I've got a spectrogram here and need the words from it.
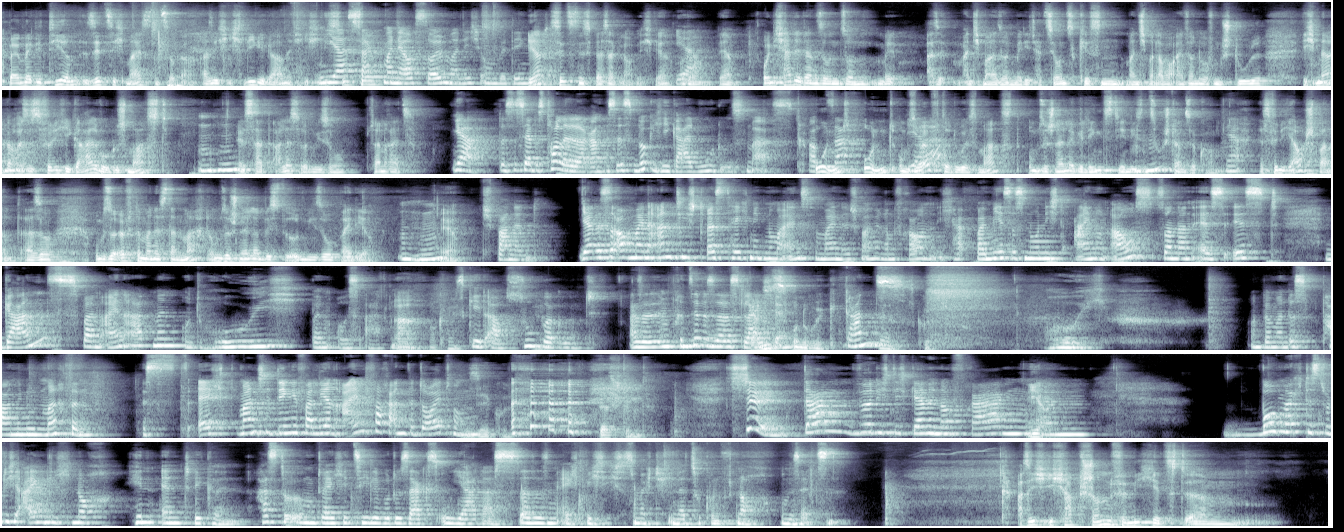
beim Meditieren sitze ich meistens sogar. Also ich, ich liege gar nicht. Ich, ich ja, sitze, sagt man ja auch, soll man nicht unbedingt. Ja, Sitzen ist besser, glaube ich. Gell? Ja. Oder, ja. Und ich hatte dann so ein, so ein also manchmal so ein Meditationskissen, manchmal aber einfach nur auf dem Stuhl. Ich merke auch, es ist völlig egal, wo du es machst. Mhm. Es hat alles irgendwie so seinen Reiz. Ja, das ist ja das Tolle daran. Es ist wirklich egal, wo du es machst. Und, und umso ja. öfter du es machst, umso schneller gelingt es dir, in diesen mhm. Zustand zu kommen. Ja. Das finde ich auch spannend. Also umso öfter man es dann macht, umso schneller bist du irgendwie so bei dir. Mhm. Ja. Spannend. Ja, das ist auch meine Anti-Stress-Technik Nummer eins für meine schwangeren Frauen. Ich hab, bei mir ist es nur nicht ein und aus, sondern es ist ganz beim Einatmen und ruhig beim Ausatmen. Ah, okay. Es geht auch super ja. gut. Also im Prinzip ist es das Gleiche. Ganz unruhig. Ganz ja, ruhig. Und wenn man das ein paar Minuten macht, dann ist echt, manche Dinge verlieren einfach an Bedeutung. Sehr cool. Das stimmt. Schön. Dann würde ich dich gerne noch fragen, ja. ähm, wo möchtest du dich eigentlich noch hin entwickeln? Hast du irgendwelche Ziele, wo du sagst, oh ja, das, das ist mir echt wichtig, das möchte ich in der Zukunft noch umsetzen? Also ich, ich habe schon für mich jetzt, ähm,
